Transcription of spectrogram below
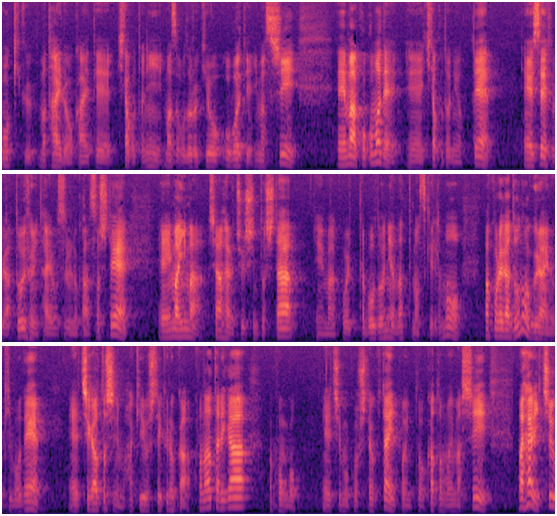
大きく、ま態度を変えてきたことにまず驚きを覚えていますし、えまあ、ここまで、え来たことによって、え政府がどういうふうに対応するのかそして、えまあ、今上海を中心としたえまあ、こういった暴動にはなってますけれども、まあ、これがどのぐらいの規模でえ違う都市にも波及をしていくのかこの辺りが今後え注目をしておきたいポイントかと思いますし、まあ、やはり中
